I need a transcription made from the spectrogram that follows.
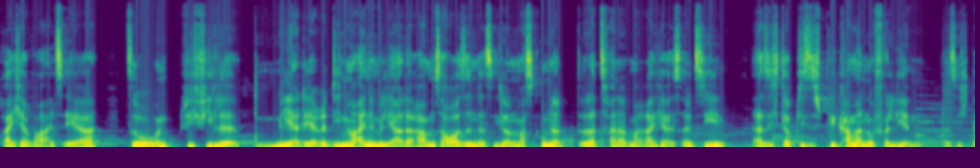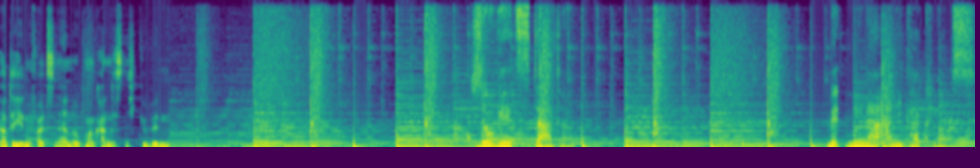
reicher war als er. So, und wie viele Milliardäre, die nur eine Milliarde haben, sauer sind, dass Elon Musk 100 oder 200 Mal reicher ist als sie. Also ich glaube, dieses Spiel kann man nur verlieren. Also ich hatte jedenfalls den Eindruck, man kann das nicht gewinnen. So geht's Startup. Mit Nina Annika Klotz.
